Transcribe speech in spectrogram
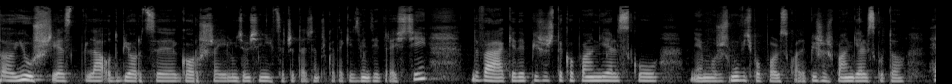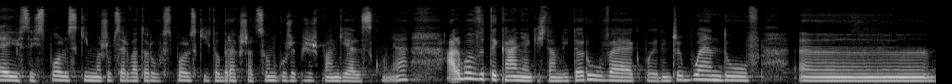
co już jest dla odbiorcy gorsze i ludziom się nie chce czytać na przykład jak jest więcej treści. Dwa, kiedy piszesz tylko po angielsku, nie wiem, możesz mówić po polsku, ale piszesz po angielsku, to hej, jesteś z Polski, masz obserwatorów z Polski, to brak szacunku, że piszesz po angielsku, nie? Albo wytykanie jakichś tam literówek, pojedynczych błędów. Yy,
